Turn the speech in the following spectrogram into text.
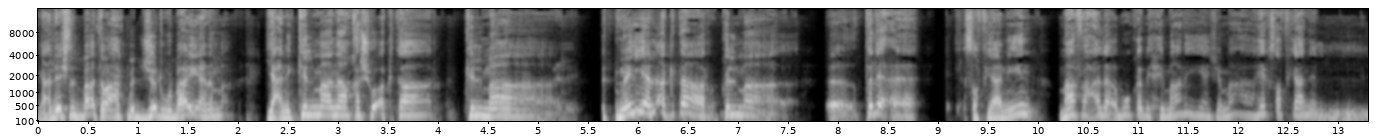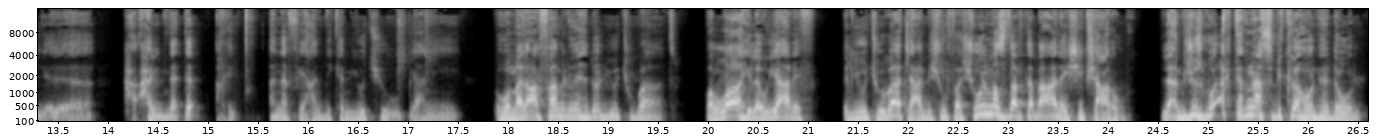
يعني ليش الباء تبعك بتجر وباقي أنا ما يعني كل ما ناقشوا أكثر كل ما تنيل أكثر كل ما آه، طلع آه، صفيانين ما فعل أبوك بحماره يا جماعة. هيك صفيان آه، حبيبنا أخي أنا في عندي كم يوتيوب يعني هو ما له عرفان من وين هدول اليوتيوبات؟ والله لو يعرف اليوتيوبات اللي عم بيشوفها شو المصدر تبعها ليشيب شعره. لا بجوز هو أكثر ناس بيكرهون هدول.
